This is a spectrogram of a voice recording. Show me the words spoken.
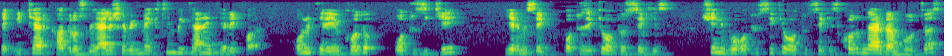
tekniker kadrosuna yerleşebilmek için bir tane nitelik var. O niteliğin kodu 32 28 32 38. Şimdi bu 32 38 kodu nereden bulacağız?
